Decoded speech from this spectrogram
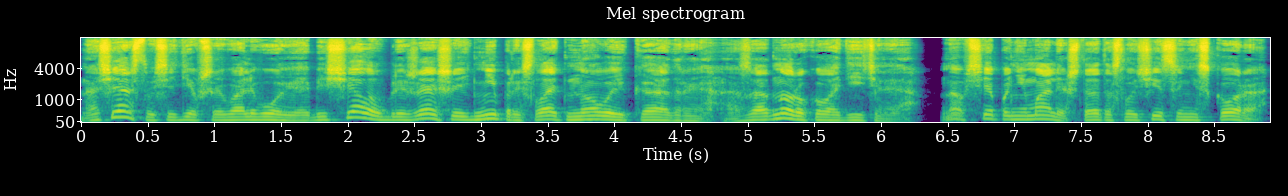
Начальство, сидевшее во Львове, обещало в ближайшие дни прислать новые кадры, а заодно руководителя. Но все понимали, что это случится не скоро.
